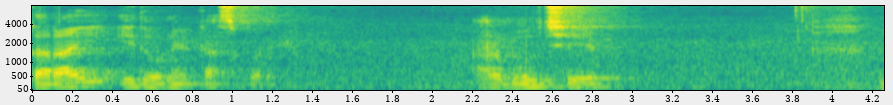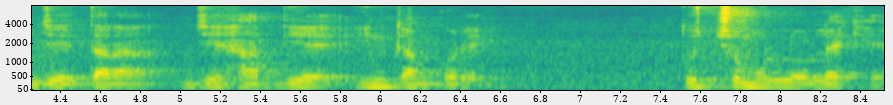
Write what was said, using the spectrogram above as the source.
তারাই এই ধরনের কাজ করে। আর বলছে যে তারা যে হাত দিয়ে ইনকাম করে, তুচ্ছ মূল্য লেখে,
